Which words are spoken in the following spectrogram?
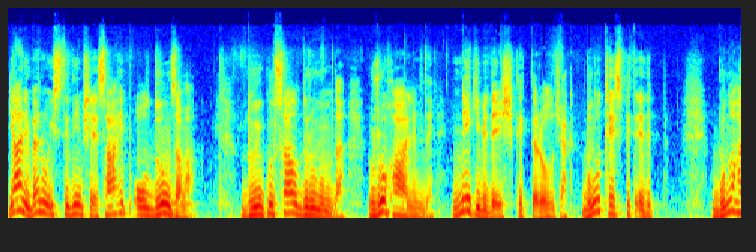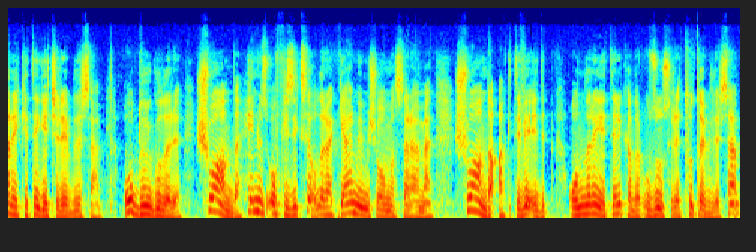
Yani ben o istediğim şeye sahip olduğum zaman duygusal durumumda, ruh halimde ne gibi değişiklikler olacak? Bunu tespit edip bunu harekete geçirebilirsem, o duyguları şu anda henüz o fiziksel olarak gelmemiş olmasına rağmen şu anda aktive edip onlara yeteri kadar uzun süre tutabilirsem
